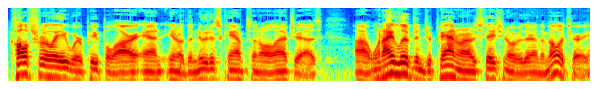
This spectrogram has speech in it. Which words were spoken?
culturally where people are and, you know, the nudist camps and all that jazz. Uh, when I lived in Japan, when I was stationed over there in the military,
